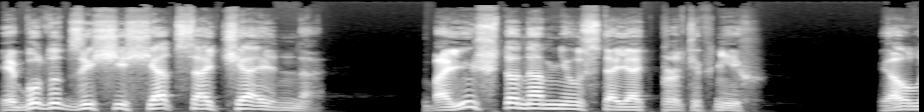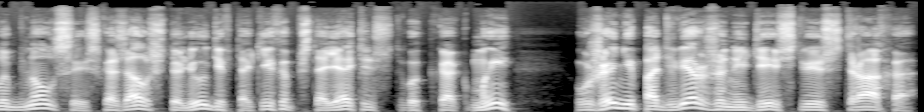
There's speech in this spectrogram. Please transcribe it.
«и будут защищаться отчаянно. Боюсь, что нам не устоять против них». Я улыбнулся и сказал, что люди в таких обстоятельствах, как мы, уже не подвержены действию страха.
